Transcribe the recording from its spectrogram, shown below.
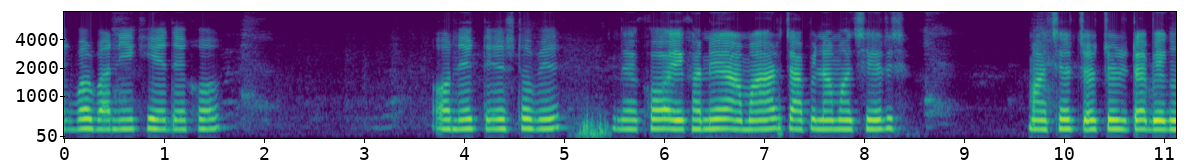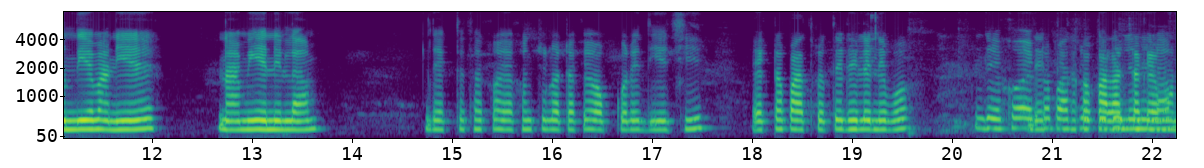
একবার বানিয়ে খেয়ে দেখো। অনেক টেস্ট হবে। দেখো এখানে আমার চাপিলা মাছের মাছের চচ্চড়িটা বেগুন দিয়ে বানিয়ে নামিয়ে নিলাম। দেখতে থাকো এখন চুলাটাকে অফ করে দিয়েছি। একটা পাত্রতে ঢেলে নেব। দেখো একটা পাত্র কালারটা কেমন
